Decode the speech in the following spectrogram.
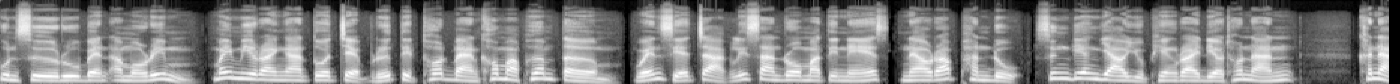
กุนซือรูเบนอโมริม ไม่มีรายงานตัวเจ็บหรือติดโทษแบนเข้ามาเพิ่มเติม เว้นเสียจากลิซานโดมาติเนส แนวรับพันดุ ซึ่งเดี้ยงยาวอยู่เพียงรายเดียวเท่านั้น ขณะ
